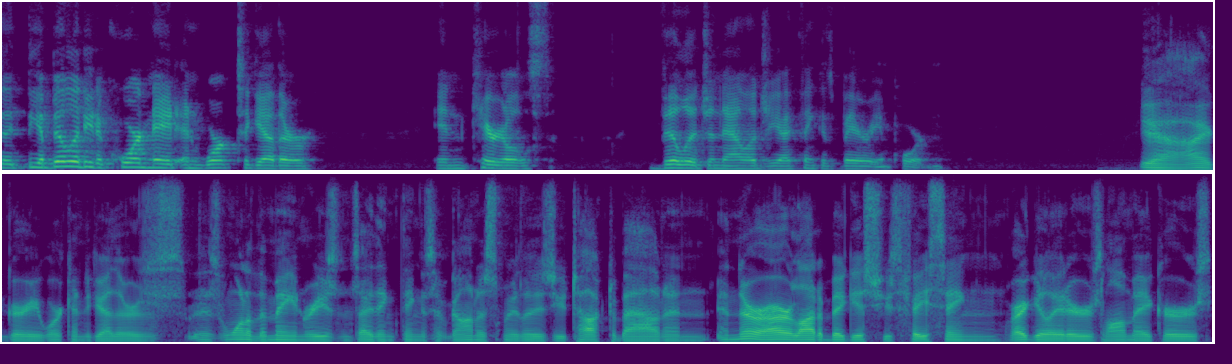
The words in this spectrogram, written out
the, the ability to coordinate and work together in Carol's village analogy, I think, is very important. Yeah, I agree. Working together is is one of the main reasons I think things have gone as smoothly as you talked about, and and there are a lot of big issues facing regulators, lawmakers,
